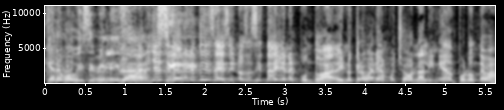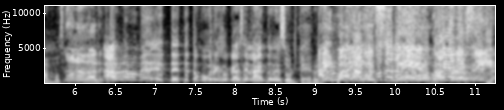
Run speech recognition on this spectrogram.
Queremos visibilidad. Pero Jessica, sí. ahora que tú dices eso, y no sé si está ahí en el punto A, y no quiero variar mucho la línea por donde vamos. No, no, dale. Háblame eh, de, de estos congresos que hacen la gente de soltero. Yo Ay, no- por favor, esa cosa no me mío. gusta, voy a pero decir,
